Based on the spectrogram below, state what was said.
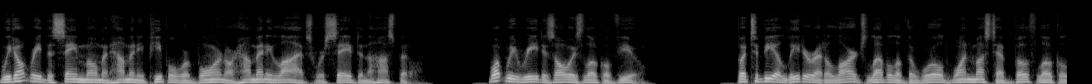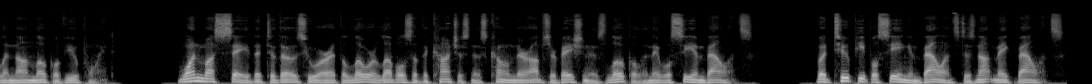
We don't read the same moment how many people were born or how many lives were saved in the hospital. What we read is always local view. But to be a leader at a large level of the world, one must have both local and non local viewpoint. One must say that to those who are at the lower levels of the consciousness cone, their observation is local and they will see imbalance. But two people seeing imbalance does not make balance.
